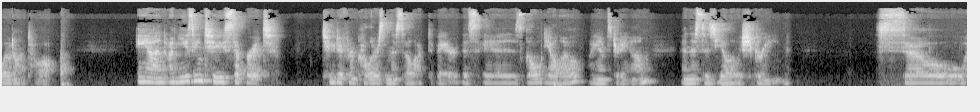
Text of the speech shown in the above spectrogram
float on top. And I'm using two separate, two different colors in the cell activator. This is gold yellow by Amsterdam, and this is yellowish green. So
